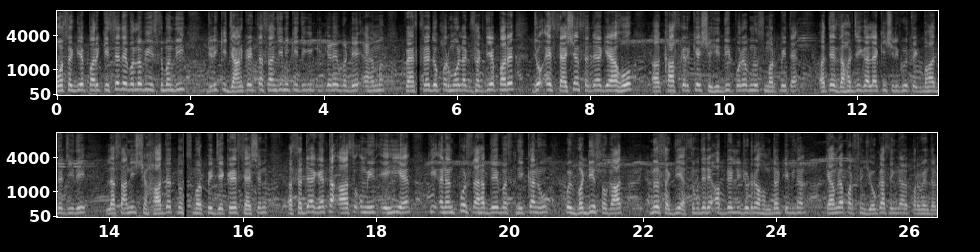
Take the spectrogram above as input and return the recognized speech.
ਹੋ ਸਕਦੀ ਹੈ, ਪਰ ਕਿਸੇ ਦੇ ਵੱਲੋਂ ਵੀ ਇਸ ਸੰਬੰਧੀ ਜਿਹੜੀ ਕਿ ਜਾਣਕਾਰੀ ਤਾਂ ਸਾਂਝੀ ਨਹੀਂ ਕੀਤੀ ਗਈ ਕਿ ਕਿਹੜੇ ਵੱਡੇ ਅਹਿਮ ਫੈਸਲੇ ਦੇ ਉੱਪਰ ਮੋਹ ਲੱਗ ਸਕਦੀ ਹੈ, ਪਰ ਜੋ ਇਹ ਸੈਸ਼ਨ ਸੱਦਿਆ ਗਿਆ ਉਹ ਖਾਸ ਕਰਕੇ ਸ਼ਹੀਦੀ ਪੁਰਬ ਨੂੰ ਸਮਰਪਿਤ ਹੈ ਅਤੇ ਜ਼ਾਹਰ ਜੀ ਗੱਲ ਹੈ ਕਿ ਸ੍ਰੀ ਗੁਰੂ ਤੇਗ ਬਹਾਦਰ ਜੀ ਦੀ ਲਾਸਾਨੀ ਸ਼ਹਾਦਤ ਨੂੰ ਸਮਰਪਿਤ ਜੇਕਰ ਇਹ ਸੈਸ਼ਨ ਅ, ਸੱਦਿਆ ਗਿਆ ਤਾਂ ਆਸ ਉਮੀਦ ਇਹੀ ਹੈ ਕਿ ਅਨੰਦਪੁਰ ਸਾਹਿਬ ਦੇ ਵਸਨੀਕਾਂ ਨੂੰ ਕੋਈ ਵੱਡੀ ਸੌਗਾਤ ਮਿਲ ਸਕਦੀ ਹੈ। ਸਵੇਰੇ ਅਪਡੇਟ ਲਈ ਜੁੜ ਰਹੋ ਹਮਦਰ ਟੀਵੀ ਨਾਲ। ਕੈਮਰਾ ਪਰਸਨ ਯੋਗਾ ਸਿੰਘ ਨਾਲ ਪਰਵਿੰਦਰ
